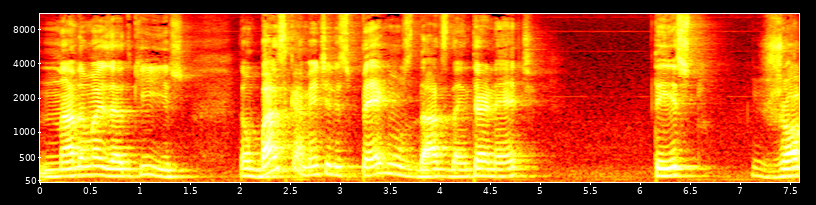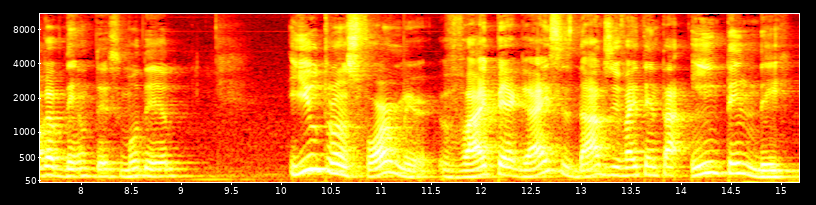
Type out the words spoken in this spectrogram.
Nada mais é do que isso. Então, basicamente, eles pegam os dados da internet, texto, joga dentro desse modelo. E o Transformer vai pegar esses dados e vai tentar entender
